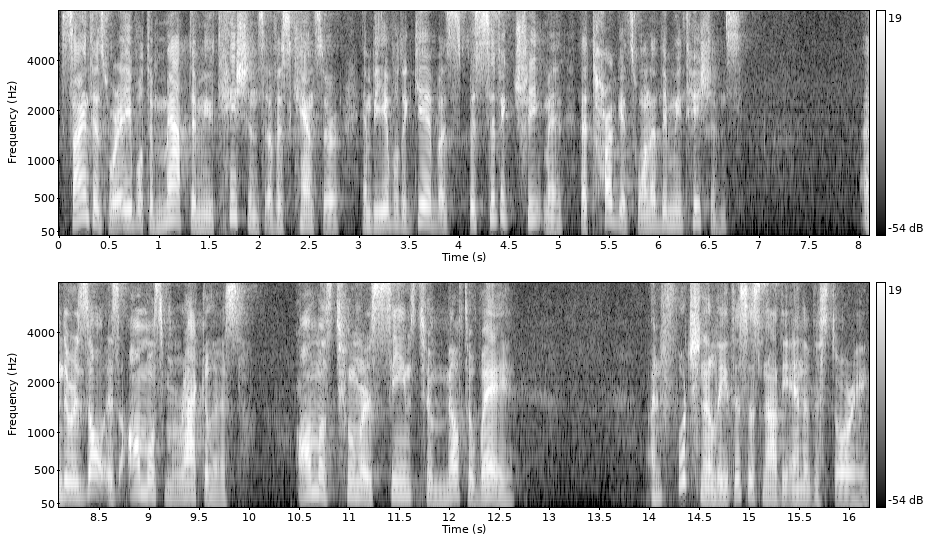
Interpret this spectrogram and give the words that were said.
scientists were able to map the mutations of his cancer and be able to give a specific treatment that targets one of the mutations. And the result is almost miraculous. Almost tumor seems to melt away. Unfortunately, this is not the end of the story.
